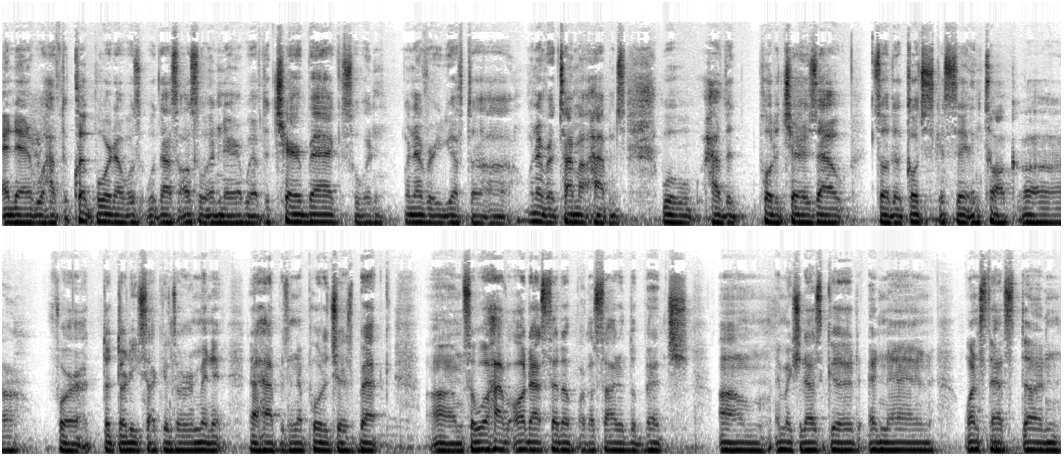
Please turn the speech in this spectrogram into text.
and then we'll have the clipboard that was that's also in there. We have the chair bag, so when whenever you have to, uh, whenever a timeout happens, we'll have to pull the chairs out so the coaches can sit and talk uh, for the 30 seconds or a minute that happens, and then pull the chairs back. Um, so we'll have all that set up on the side of the bench um, and make sure that's good. And then once that's done,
